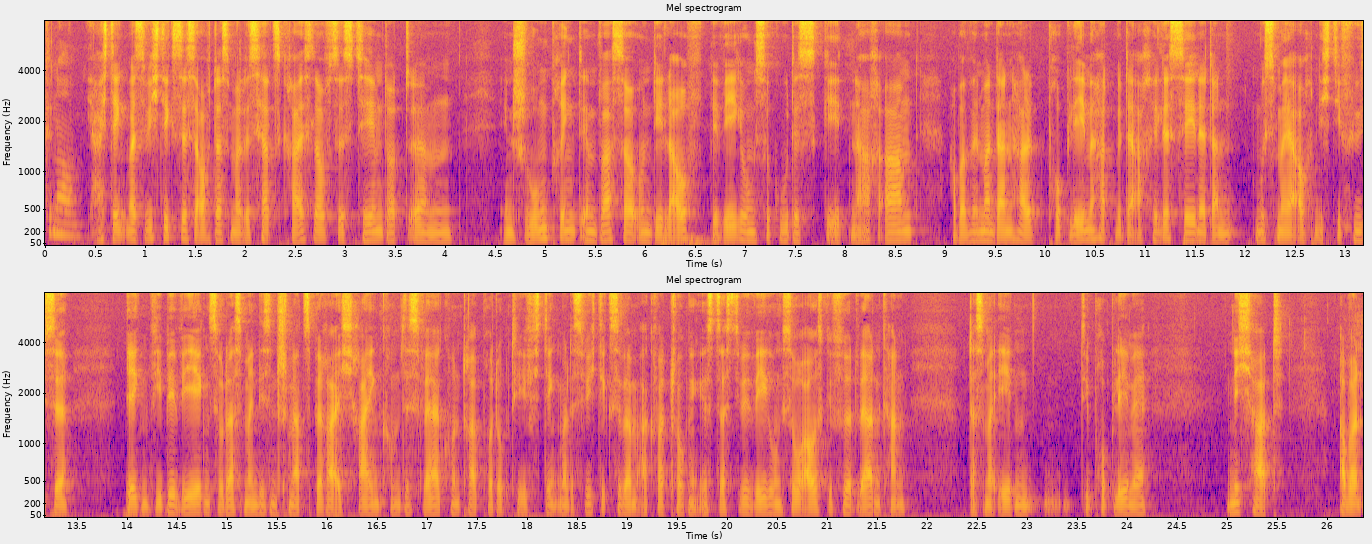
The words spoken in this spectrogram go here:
Genau. Ja, ich denke, das Wichtigste ist auch, dass man das Herz-Kreislauf-System dort ähm, in Schwung bringt im Wasser und die Laufbewegung so gut es geht nachahmt. Aber wenn man dann halt Probleme hat mit der Achillessehne, dann muss man ja auch nicht die Füße irgendwie bewegen, sodass man in diesen Schmerzbereich reinkommt. Das wäre kontraproduktiv. Ich denke mal, das Wichtigste beim Aquajogging ist, dass die Bewegung so ausgeführt werden kann, dass man eben die Probleme nicht hat. Aber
